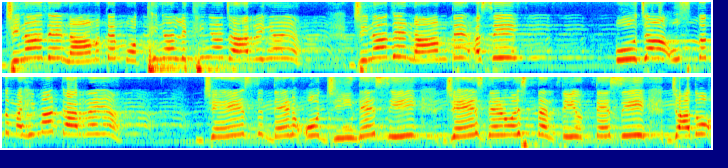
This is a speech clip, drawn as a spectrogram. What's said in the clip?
ਜਿਨ੍ਹਾਂ ਦੇ ਨਾਮ ਤੇ ਪੋਥੀਆਂ ਲਿਖੀਆਂ ਜਾ ਰਹੀਆਂ ਆ, ਜਿਨ੍ਹਾਂ ਦੇ ਨਾਮ ਤੇ ਅਸੀਂ ਪੂਜਾ, ਉਸਤਤ, ਮਹਿਮਾ ਕਰ ਰਹੇ ਆ ਜਿਸ ਦਿਨ ਉਹ ਜੀਂਦੇ ਸੀ, ਜਿਸ ਦਿਨ ਉਹ ਇਸ ਧਰਤੀ ਉੱਤੇ ਸੀ, ਜਦੋਂ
